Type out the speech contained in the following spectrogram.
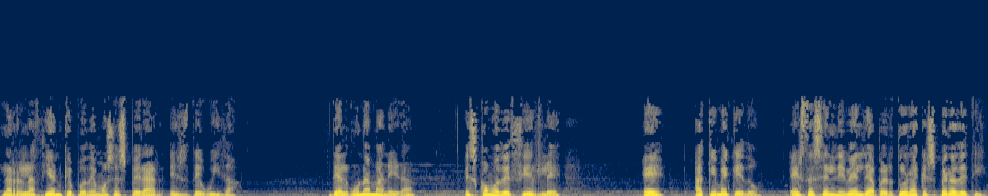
la relación que podemos esperar es de huida. De alguna manera, es como decirle, Eh, aquí me quedo, este es el nivel de apertura que espero de ti.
